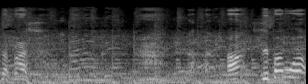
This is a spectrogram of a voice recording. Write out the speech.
Ça passe. Ah, c'est pas moi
